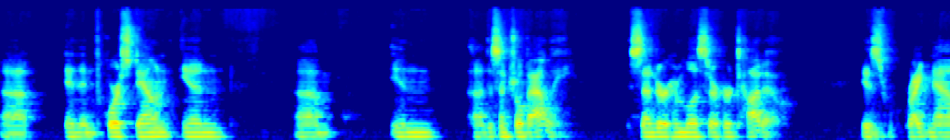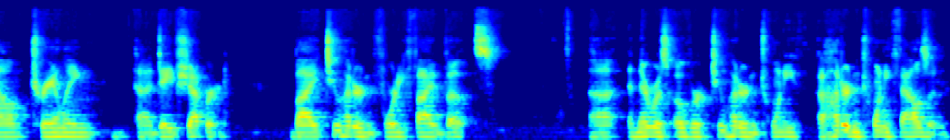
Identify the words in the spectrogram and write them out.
Uh, and then, of course, down in um, in uh, the Central Valley. Senator Melissa Hurtado is right now trailing uh, Dave Shepard by 245 votes. Uh, and there was over 220, 120,000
